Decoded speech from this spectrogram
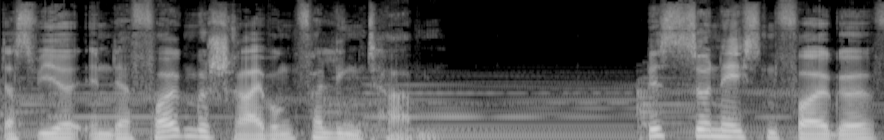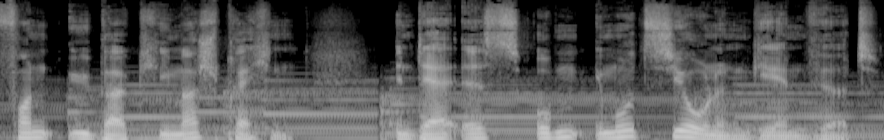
das wir in der Folgenbeschreibung verlinkt haben. Bis zur nächsten Folge von Über Klima sprechen, in der es um Emotionen gehen wird.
